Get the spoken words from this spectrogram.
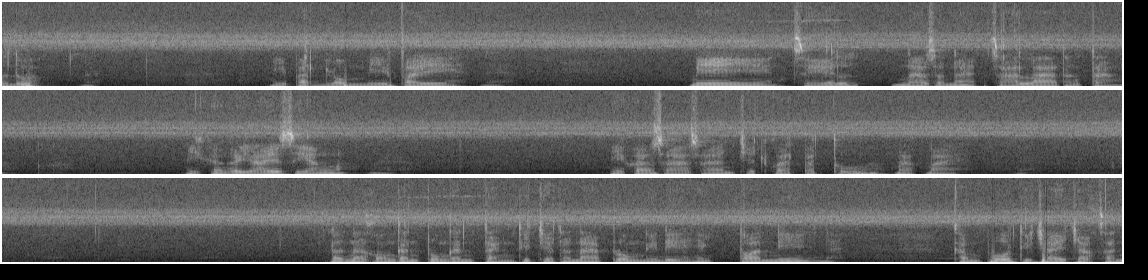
สะดวก มีพัดลมมีไฟ มีเสนาสนะศาลาต่างๆ มีเครื่องขยายเสียง มีความสะอาดสะอ้านเช็ดกวาดปัดถูมากมาย ลักษณะของการปรุงการแต่งที่เจตนาปรุงนี่ดี อย่างตอนนี้นะคำพูดที่ใช้จากสัญ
